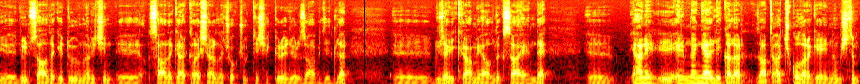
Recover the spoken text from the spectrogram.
E, dün sahadaki duyumlar için e, sahadaki arkadaşlara da çok çok teşekkür ediyoruz abi dediler. E, güzel ikramiye aldık sayende. E, yani e, elimden geldiği kadar zaten açık olarak yayınlamıştım.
